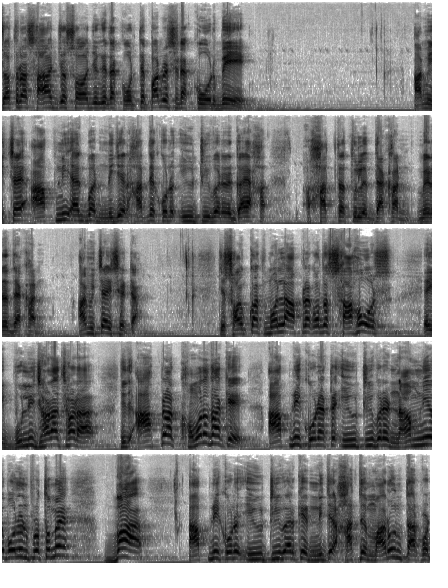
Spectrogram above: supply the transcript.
যতটা সাহায্য সহযোগিতা করতে পারবে সেটা করবে। আমি চাই আপনি একবার নিজের হাতে কোনো ইউটিউবারের গায়ে হাতটা তুলে দেখান, মেরে দেখান। আমি চাই সেটা। যে শওকত মোল্লা, আপনার কত সাহস, এই বুলি ঝাড়া ছাড়া যদি আপনার ক্ষমতা থাকে, আপনি কোন একটা ইউটিউবারের নাম নিয়ে বলুন প্রথমে, বা আপনি কোনো ইউটিউবারকে নিজের হাতে মারুন, তারপর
